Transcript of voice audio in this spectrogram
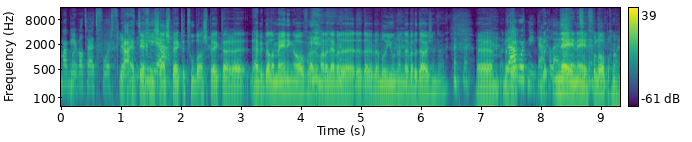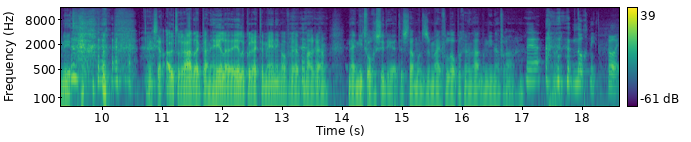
maar meer wat eruit voortvloeit. Ja, het technische ja. aspect, het voetbalaspect, daar, uh, daar, heb ik wel een mening over. Maar dat hebben de, dat hebben de miljoenen, dat hebben de duizenden. Um, en daar wordt niet naar geluisterd. Nee, nee, voorlopig nog niet. en ik zeg uiteraard dat ik daar een hele, hele correcte mening over heb. Maar um, nee, niet voor gestudeerd. Dus daar moeten ze mij voorlopig inderdaad nog niet naar vragen. Ja, nee. nog niet. Mooi.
